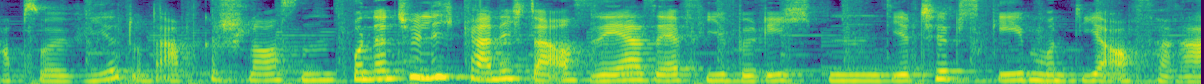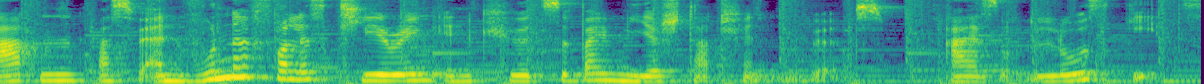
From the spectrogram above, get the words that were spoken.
absolviert und abgeschlossen. Und natürlich kann ich da auch sehr, sehr viel berichten, dir Tipps geben und dir auch verraten, was für ein wundervolles Clearing in Kürze bei mir stattfinden wird. Also, los geht's!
